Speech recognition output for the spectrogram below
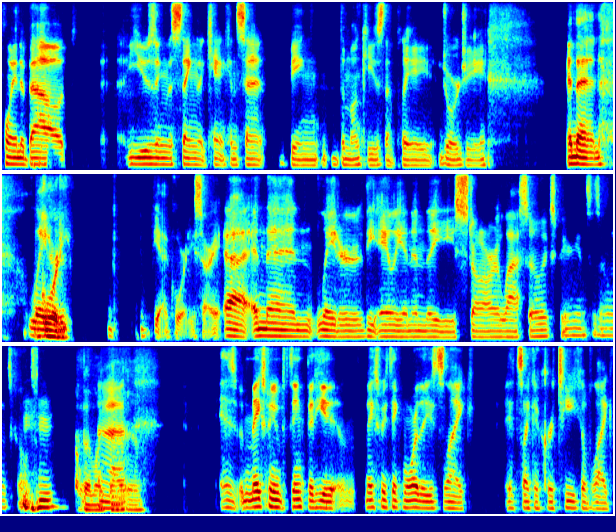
point about using this thing that can't consent being the monkeys that play Georgie, and then later, Gordy. yeah, Gordy, sorry, uh, and then later the alien and the star lasso experience is that what it's called? Mhm. something like that Uh, yeah. Is it makes me think that he makes me think more that he's like it's like a critique of like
